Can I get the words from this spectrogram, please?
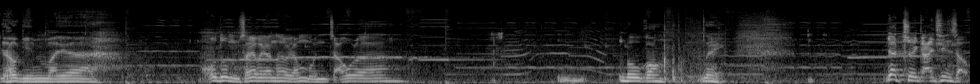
有件米啊，我都唔使一個人喺度饮闷酒啦。冇讲，嚟一醉解千愁。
